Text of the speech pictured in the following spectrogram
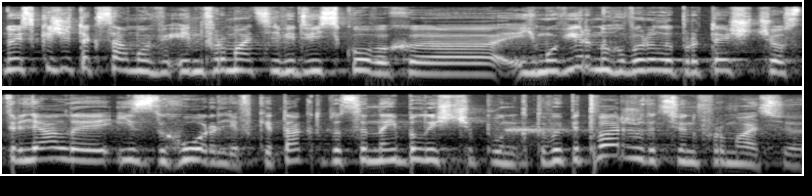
Ну і скажіть так само в- інформація від військових. е, Ймовірно, говорили про те, що стріляли із Горлівки, так? Тобто це найближчий пункт. Ви підтверджуєте цю інформацію?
